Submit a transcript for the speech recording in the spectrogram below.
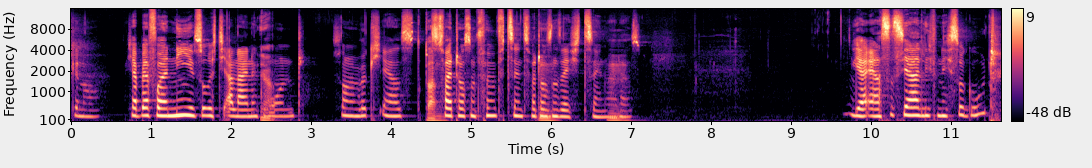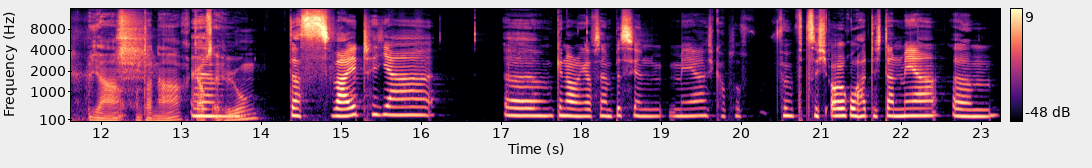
genau. Ich habe ja vorher nie so richtig alleine Ja. gewohnt, sondern wirklich erst Dann. 2015, 2016 war Mhm. das. Ja, erstes Jahr lief nicht so gut. Ja, und danach gab es Ähm, Erhöhungen. Das zweite Jahr, ähm, genau, dann gab es ja ein bisschen mehr. Ich glaube, so 50 Euro hatte ich dann mehr. Ähm,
